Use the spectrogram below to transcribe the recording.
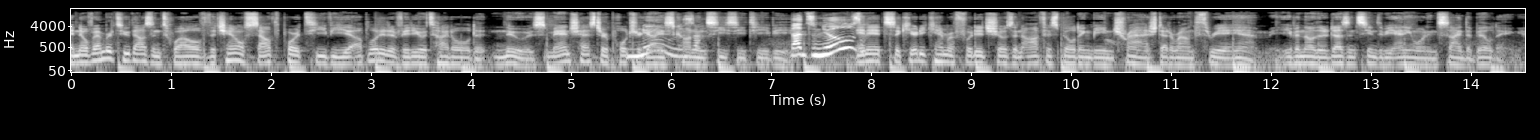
In November 2012, the channel Southport TV uploaded a video titled News Manchester Poltergeist News. Caught on CCTV. That's news. In it, security camera footage shows an office building being trashed at around 3 a.m., even though there doesn't seem to be anyone inside the building.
